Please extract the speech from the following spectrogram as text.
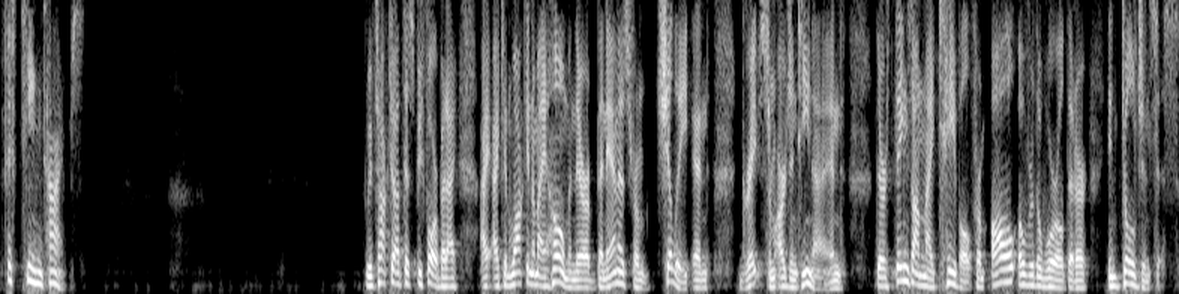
15 times. We've talked about this before, but I, I, I, can walk into my home and there are bananas from Chile and grapes from Argentina and there are things on my table from all over the world that are indulgences.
